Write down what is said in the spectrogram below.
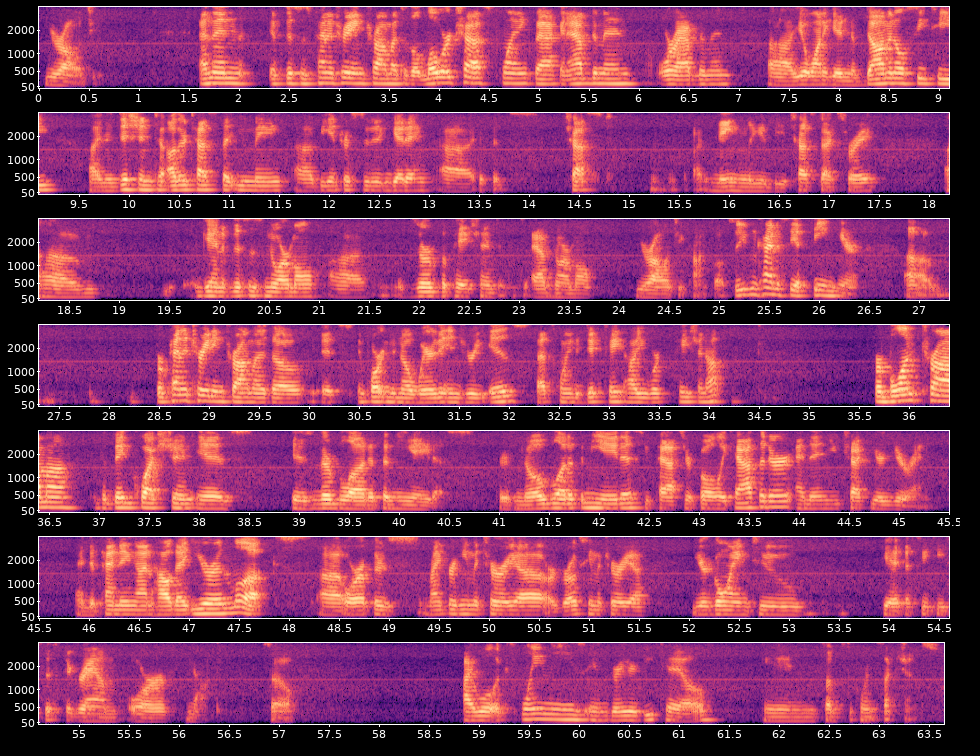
urology. And then if this is penetrating trauma to the lower chest, flank, back, and abdomen, or abdomen, uh, you'll want to get an abdominal CT uh, in addition to other tests that you may uh, be interested in getting. Uh, if it's chest, namely it'd be a chest x-ray. Um, again, if this is normal, uh, observe the patient. If it's abnormal, urology consult. So you can kind of see a theme here. Um, for penetrating trauma, though, it's important to know where the injury is. That's going to dictate how you work the patient up. For blunt trauma, the big question is, is there blood at the meatus? There's no blood at the meatus. You pass your Foley catheter, and then you check your urine. And depending on how that urine looks, uh, or if there's microhematuria or gross hematuria, you're going to get a CT cystogram or not. So I will explain these in greater detail in subsequent sections.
